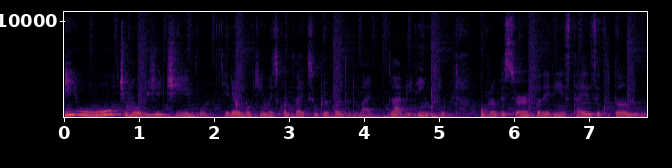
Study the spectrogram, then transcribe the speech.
E o último objetivo, que ele é um pouquinho mais complexo por conta do labirinto, o professor poderia estar executando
